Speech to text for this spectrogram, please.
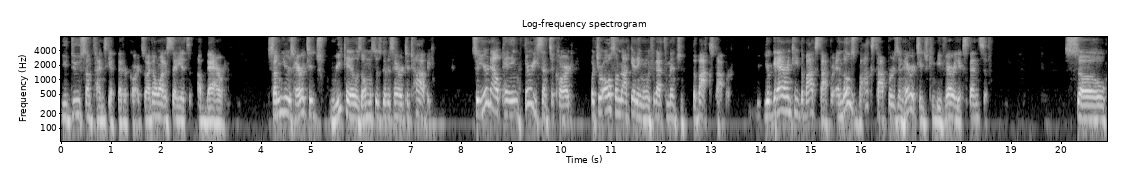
You do sometimes get better cards. So I don't want to say it's a barren. Some years, Heritage retail is almost as good as Heritage Hobby. So you're now paying 30 cents a card, but you're also not getting, and we forgot to mention, the box topper. You're guaranteed the box topper. And those box toppers in Heritage can be very expensive. So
